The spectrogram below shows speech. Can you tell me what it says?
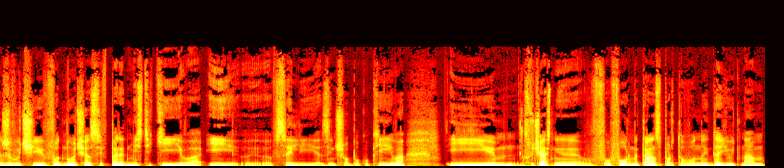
живучи водночас і в передмісті Києва, і е, в селі з іншого боку Києва. І сучасні форми транспорту вони дають нам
